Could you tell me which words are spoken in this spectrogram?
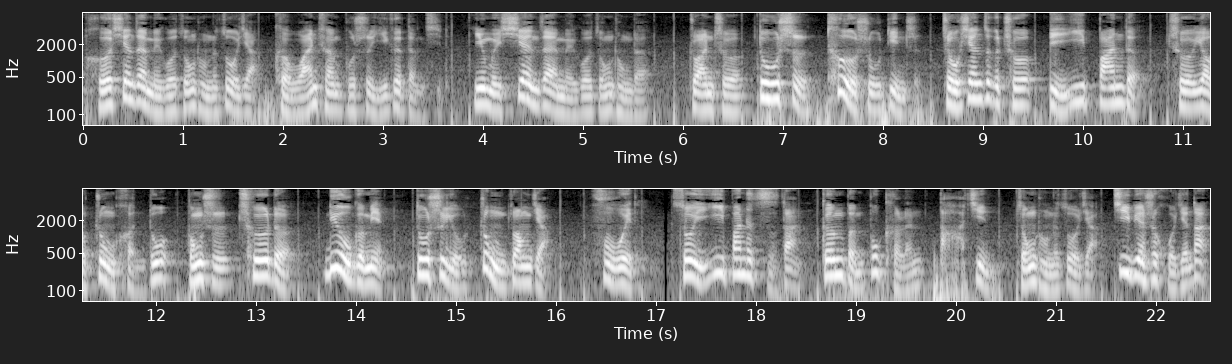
和现在美国总统的座驾可完全不是一个等级的，因为现在美国总统的专车都是特殊定制。首先，这个车比一般的车要重很多，同时车的六个面都是有重装甲复位的，所以一般的子弹根本不可能打进总统的座驾，即便是火箭弹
